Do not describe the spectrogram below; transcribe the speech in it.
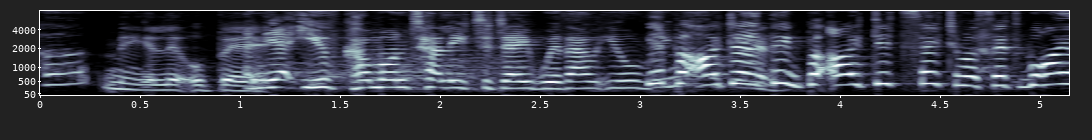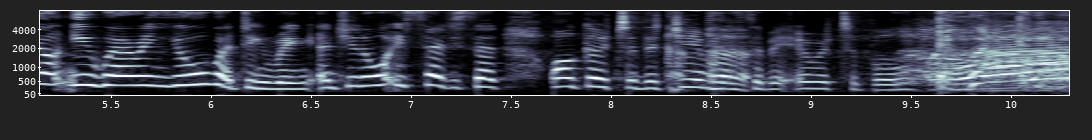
hurt me a little bit. And yet you've come on telly today without your ring. Yeah, but I don't think. But I did say to him, I said, "Why aren't you wearing your wedding ring?" And do you know what he said? He said, well, "I'll go to the gym. and it's a bit irritable." Oh.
